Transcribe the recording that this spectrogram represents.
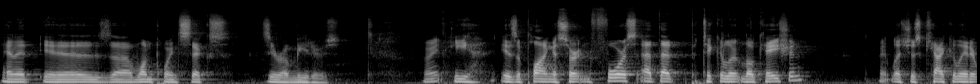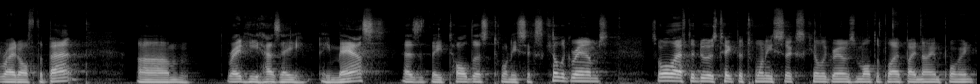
and it is uh, 1.60 meters. Right, he is applying a certain force at that particular location. Right, let's just calculate it right off the bat. Um, right, he has a, a mass, as they told us, 26 kilograms. So all I have to do is take the 26 kilograms, multiply it by 9.8,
